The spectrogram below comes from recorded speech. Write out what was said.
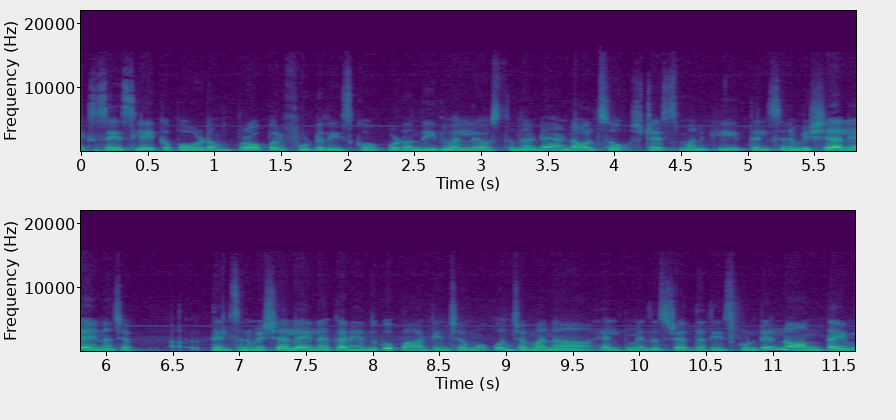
ఎక్సర్సైజ్ లేకపోవడం ప్రాపర్ ఫుడ్ తీసుకోకపోవడం దీనివల్లే వస్తుందండి. అండ్ ఆల్సో స్ట్రెస్ మనకి తెలిసిన విషయాలే అయినా చెప్ తెలిసిన విషయాలు అయినా కానీ ఎందుకో పాటించము. కొంచెం మన హెల్త్ మీద శ్రద్ధ తీసుకుంటే లాంగ్ టైం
